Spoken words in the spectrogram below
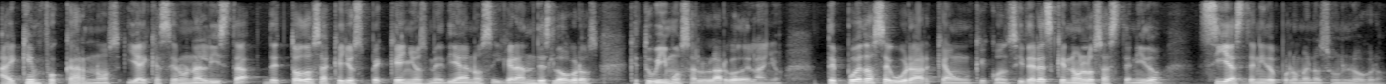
Hay que enfocarnos y hay que hacer una lista de todos aquellos pequeños, medianos y grandes logros que tuvimos a lo largo del año. Te puedo asegurar que aunque consideres que no los has tenido, sí has tenido por lo menos un logro.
